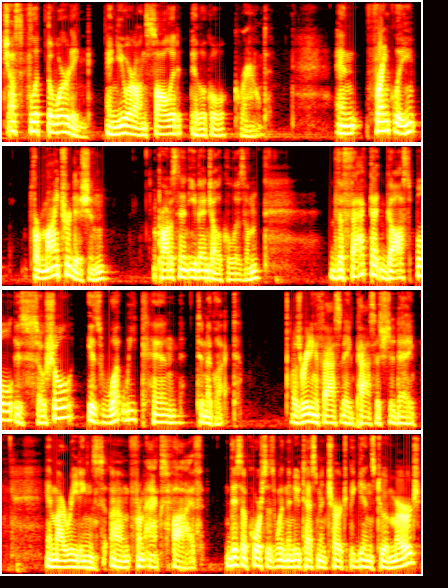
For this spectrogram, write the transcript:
Just flip the wording and you are on solid biblical ground. And frankly, for my tradition, Protestant evangelicalism, the fact that gospel is social is what we tend to neglect. I was reading a fascinating passage today in my readings um, from Acts 5. This, of course, is when the New Testament church begins to emerge,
